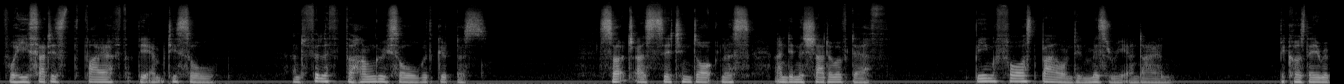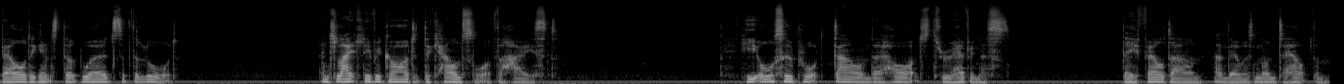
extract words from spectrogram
For he satisfieth the empty soul, and filleth the hungry soul with goodness. Such as sit in darkness and in the shadow of death, being fast bound in misery and iron, because they rebelled against the words of the Lord and lightly regarded the counsel of the highest. He also brought down their hearts through heaviness. They fell down, and there was none to help them.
